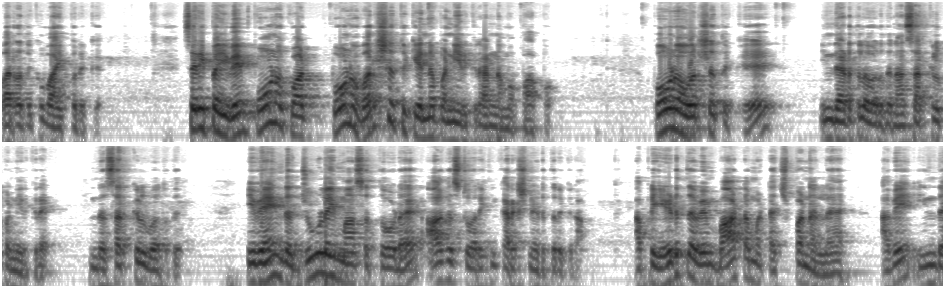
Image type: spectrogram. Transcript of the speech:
வர்றதுக்கு வாய்ப்பு இருக்குது சரி இப்போ இவன் போன குவாட் போன வருஷத்துக்கு என்ன பண்ணியிருக்கிறான்னு நம்ம பார்ப்போம். போன வருஷத்துக்கு இந்த இடத்துல வருது நான் சர்க்கிள் பண்ணியிருக்கிறேன். இந்த சர்க்கிள் வருது. இவன் இந்த ஜூலை மாசத்தோட ஆகஸ்ட் வரைக்கும் கரெக்ஷன் எடுத்திருக்கிறான். அப்படி எடுத்தவன் பாட்டமை டச் பண்ணல அவன் இந்த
